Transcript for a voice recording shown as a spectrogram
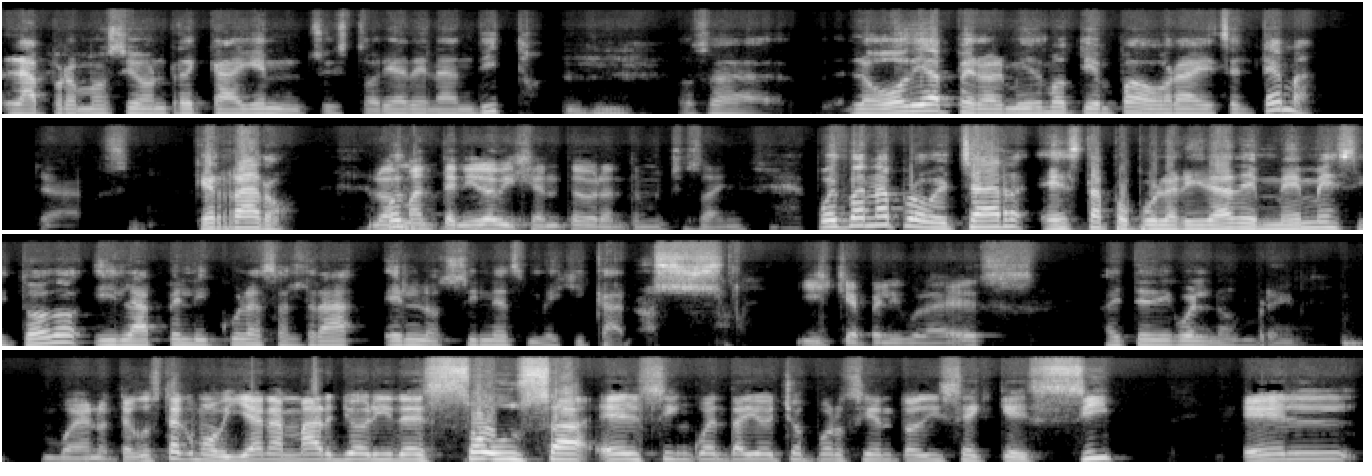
la promoción recae en su historia de Nandito. O sea, lo odia, pero al mismo tiempo ahora es el tema. Ya, sí. Qué raro. Lo ha Pues- mantenido vigente durante muchos años. Pues van a aprovechar esta popularidad de memes y todo, y la película saldrá en los cines mexicanos. ¿Y qué película es? Ahí te digo el nombre. Bueno, ¿te gusta como villana Marjorie de Sousa? El 58% dice que sí, el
